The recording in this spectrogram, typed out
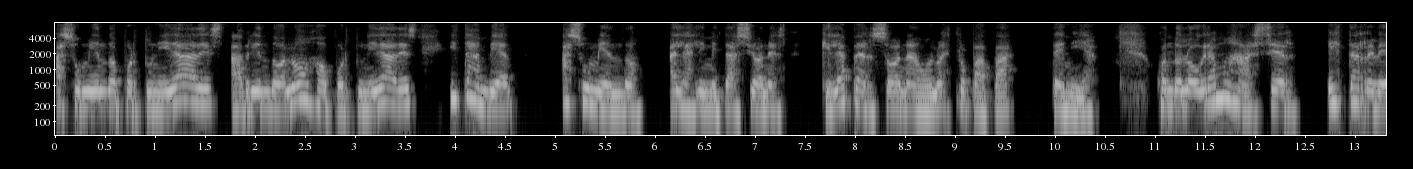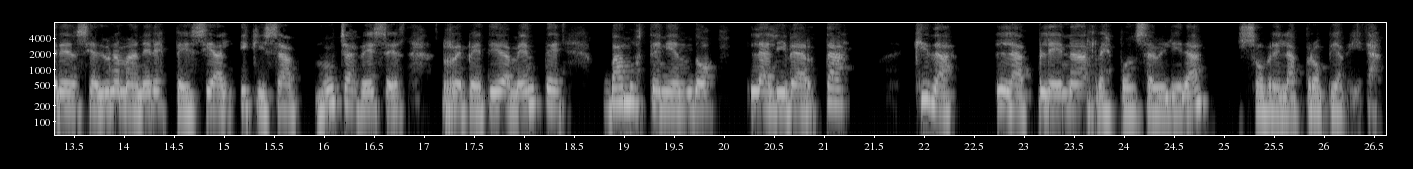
asumiendo oportunidades, abriéndonos oportunidades y también asumiendo a las limitaciones que la persona o nuestro papá tenía. Cuando logramos hacer esta reverencia de una manera especial y quizá muchas veces repetidamente, vamos teniendo la libertad que da la plena responsabilidad sobre la propia vida.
